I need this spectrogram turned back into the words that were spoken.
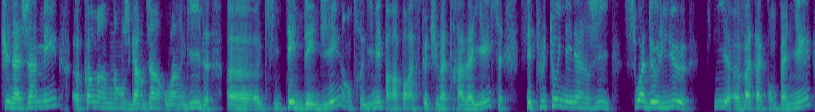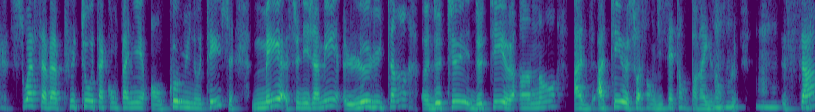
tu n'as jamais, euh, comme un ange gardien ou un guide euh, qui t'est dédié, entre guillemets, par rapport à ce que tu vas travailler. C'est plutôt une énergie, soit de lieu qui euh, va t'accompagner, soit ça va plutôt t'accompagner en communauté, mais ce n'est jamais le lutin euh, de, de tes euh, un an à, tes 77 ans, par exemple. Mmh mmh ça,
